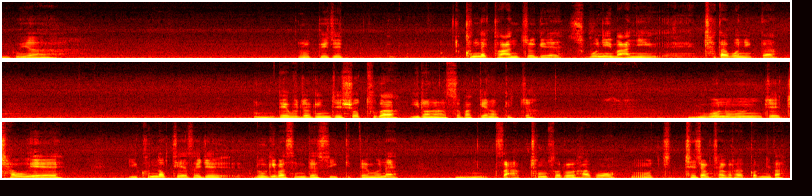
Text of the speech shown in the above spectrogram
이거야 이렇게 이제 커넥터 안쪽에 수분이 많이 차다 보니까 음, 내부적인 이제 쇼트가 일어날 수밖에 없겠죠. 이거는 이제 차후에 이 컨덕트에서 이제 녹이 발생될 수 있기 때문에 음, 싹 청소를 하고 어, 재- 재장착을 할 겁니다.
